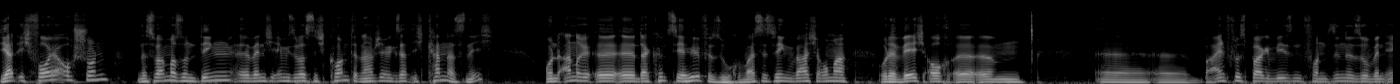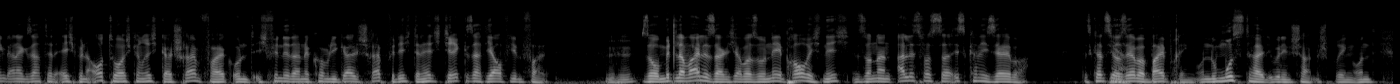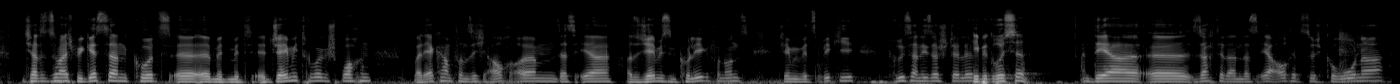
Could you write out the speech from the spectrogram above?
Die hatte ich vorher auch schon. Und das war immer so ein Ding, äh, wenn ich irgendwie sowas nicht konnte, dann habe ich irgendwie gesagt, ich kann das nicht. Und andere, äh, äh, da könntest du ja Hilfe suchen, weißt du? Deswegen war ich auch mal, oder wäre ich auch äh, ähm, äh, äh, beeinflussbar gewesen von Sinne, so, wenn irgendeiner gesagt hat, ey, ich bin Autor, ich kann richtig geil schreiben, Falk, und ich finde deine Comedy geil, ich schreibe für dich, dann hätte ich direkt gesagt, ja, auf jeden Fall. Mhm. So, mittlerweile sage ich aber so, nee, brauche ich nicht, sondern alles, was da ist, kann ich selber. Das kannst du dir Ja. auch selber beibringen. Und du musst halt über den Schatten springen. Und ich hatte zum Beispiel gestern kurz äh, mit, mit äh, Jamie drüber gesprochen, weil er kam von sich auch, ähm, dass er, also Jamie ist ein Kollege von uns, Jamie Witzbicki, Grüße an dieser Stelle Liebe Grüße. der äh, sagte dann, dass er auch jetzt durch Corona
